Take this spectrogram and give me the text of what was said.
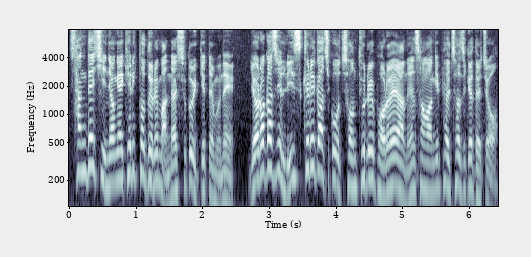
상대 진영의 캐릭터들을 만날 수도 있기 때문에 여러가지 리스크를 가지고 전투를 벌여야 하는 상황이 펼쳐지게 되죠.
